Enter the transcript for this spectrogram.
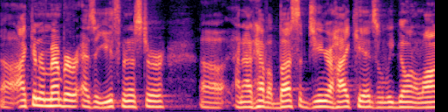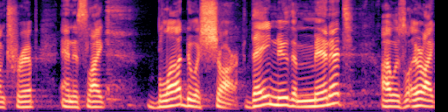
Uh, I can remember as a youth minister, uh, and I'd have a bus of junior high kids, and we'd go on a long trip, and it's like blood to a shark. They knew the minute I was, they're like,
